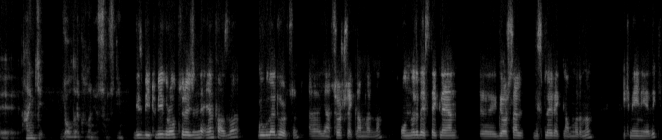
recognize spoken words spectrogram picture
e, hangi yolları kullanıyorsunuz diyeyim? Biz B2B growth sürecinde en fazla Google AdWords'un e, yani search reklamlarının onları destekleyen e, görsel display reklamlarının ekmeğini yedik.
